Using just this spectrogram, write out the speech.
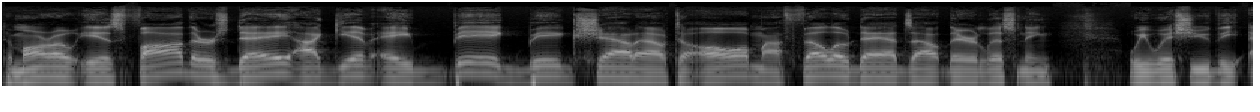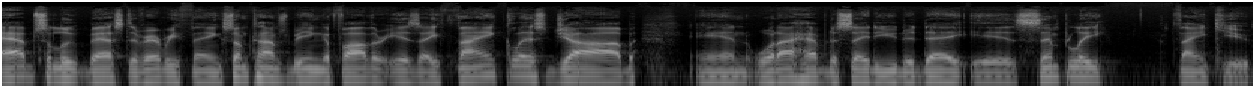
Tomorrow is Father's Day. I give a big, big shout out to all my fellow dads out there listening. We wish you the absolute best of everything. Sometimes being a father is a thankless job, and what I have to say to you today is simply thank you.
